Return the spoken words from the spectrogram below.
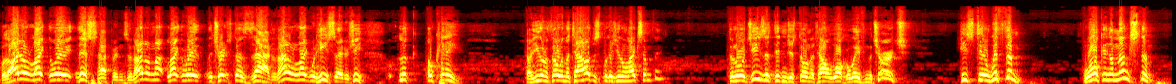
Well, I don't like the way this happens, and I don't like the way the church does that, and I don't like what he said or she. Look, okay. Are you going to throw in the towel just because you don't like something? The Lord Jesus didn't just throw in the towel and walk away from the church. He's still with them, walking amongst them,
